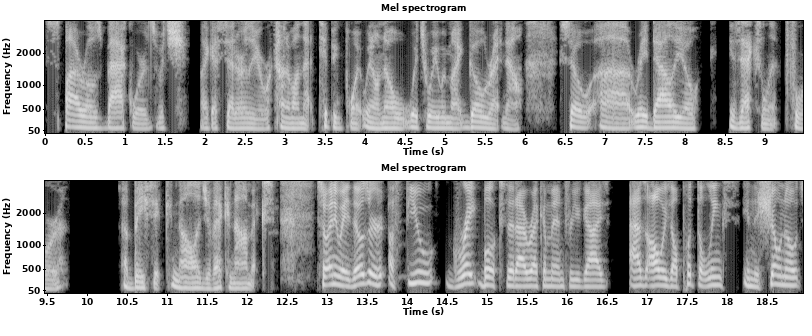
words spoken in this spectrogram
spirals backwards. Which, like I said earlier, we're kind of on that tipping point. We don't know which way we might go right now. So uh, Ray Dalio is excellent for a basic knowledge of economics. So, anyway, those are a few great books that I recommend for you guys. As always, I'll put the links in the show notes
